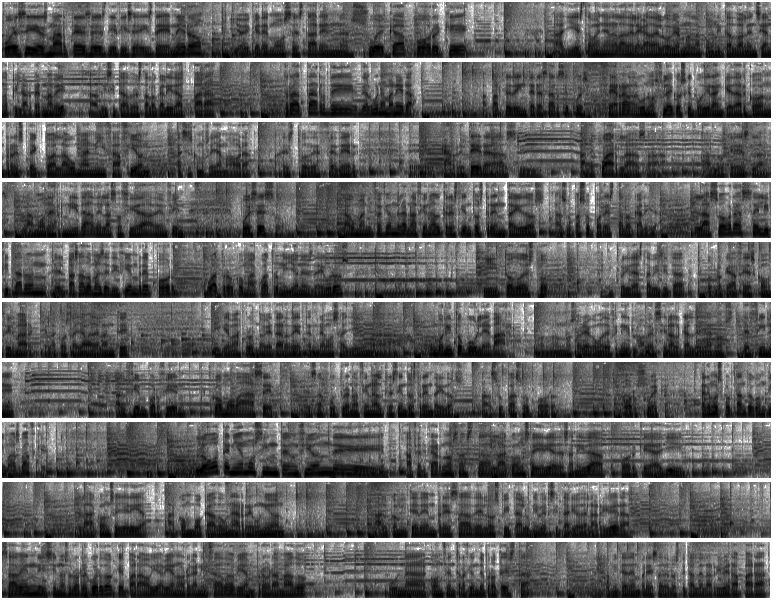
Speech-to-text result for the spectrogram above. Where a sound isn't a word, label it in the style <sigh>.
Pues sí, es martes, es 16 de enero y hoy queremos estar en Sueca porque allí esta mañana la delegada del gobierno en la comunidad valenciana, Pilar Bernabé, ha visitado esta localidad para tratar de, de alguna manera, aparte de interesarse, pues cerrar algunos flecos que pudieran quedar con respecto a la humanización, así es como se llama ahora, a esto de ceder eh, carreteras y adecuarlas a lo que es la modernidad de la sociedad, en fin. Pues eso, la humanización de la Nacional 332 a su paso por esta localidad. Las obras se licitaron el pasado mes de diciembre por 4,4 millones de euros y todo esto, incluida esta visita, pues lo que hace es confirmar que la cosa ya va adelante y que más pronto que tarde tendremos allí un bonito bulevar no, sabría cómo definirlo. A ver si el alcalde ya nos define al 100% cómo va a ser esa futura Nacional 332 a su paso por, por Sueca. Estaremos por tanto con Dimas Vázquez. Luego teníamos intención de acercarnos hasta la Consellería de Sanidad porque allí la Consellería ha convocado una reunión al comité de empresa del Hospital Universitario de la Ribera. Saben, y si no se lo recuerdo, que para hoy habían organizado, habían programado una concentración de protesta, el comité de empresa del Hospital de la Ribera, para,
